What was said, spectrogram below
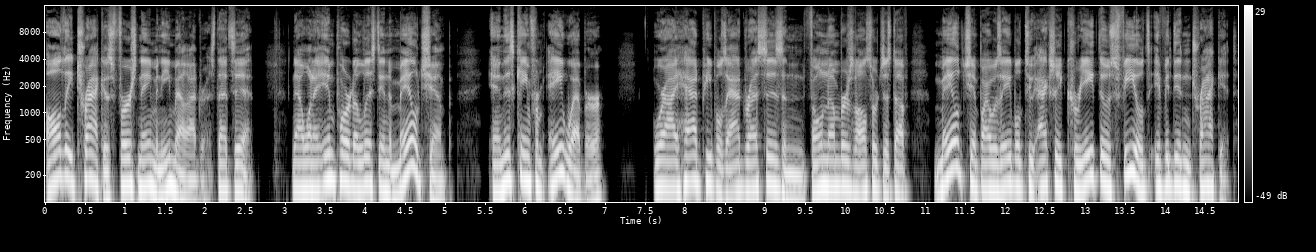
all they track is first name and email address. That's it. Now, when I imported a list into MailChimp, and this came from Aweber, where I had people's addresses and phone numbers and all sorts of stuff, MailChimp, I was able to actually create those fields if it didn't track it.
